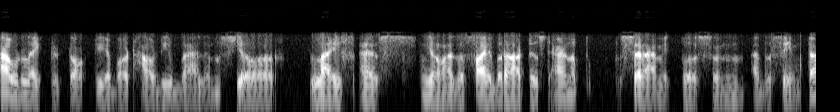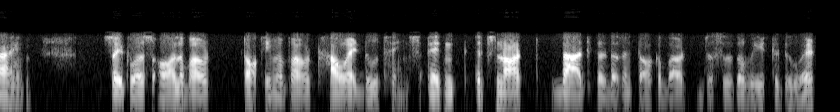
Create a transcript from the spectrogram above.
I would like to talk to you about how do you balance your life as you know as a fiber artist and a ceramic person at the same time." So it was all about talking about how I do things. And it's not the article doesn't talk about this is the way to do it.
